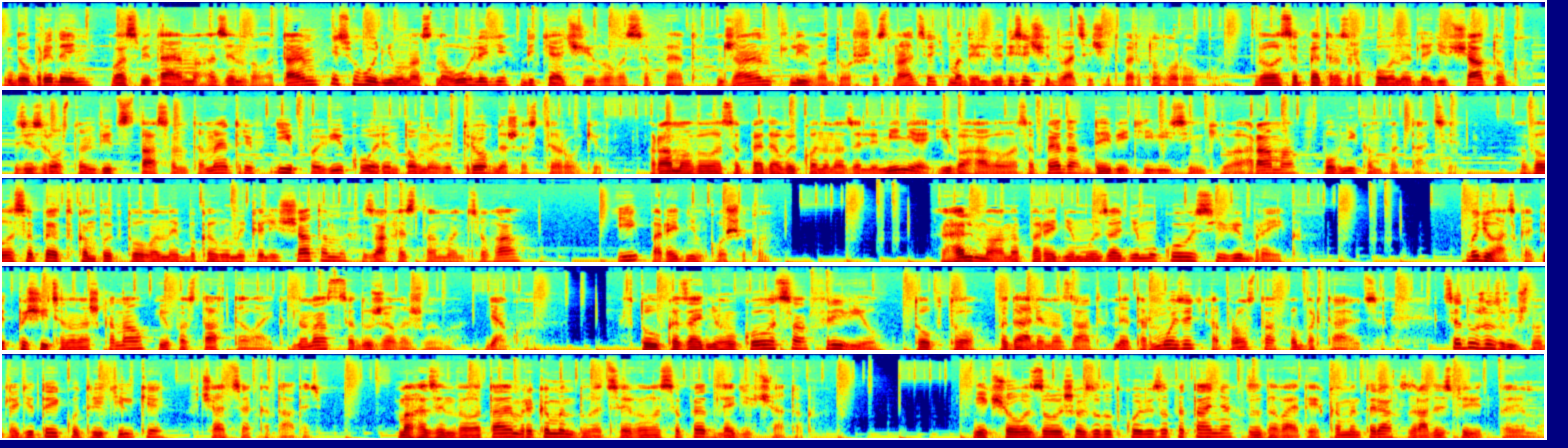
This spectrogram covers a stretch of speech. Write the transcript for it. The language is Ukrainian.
Добрий день! Вас вітає магазин Велотайм і сьогодні у нас на огляді дитячий велосипед Giant Livador 16 модель 2024 року. Велосипед розрахований для дівчаток зі зростом від 100 см і по віку орієнтовно від 3 до 6 років. Рама велосипеда виконана з алюмінія і вага велосипеда 9,8 кг в повній комплектації. Велосипед вкомплектований боковими коліщатами, захистом ланцюга і переднім кошиком. Гальма на передньому і задньому колесі вібрейк. Будь ласка, підпишіться на наш канал і поставте лайк. Для нас це дуже важливо. Дякую. Втулка заднього колеса фрівіл, тобто педалі назад не тормозять, а просто обертаються. Це дуже зручно для дітей, котрі тільки вчаться кататись. Магазин Велотайм рекомендує цей велосипед для дівчаток. Якщо у вас залишились додаткові запитання, задавайте їх в коментарях, з радістю відповімо.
